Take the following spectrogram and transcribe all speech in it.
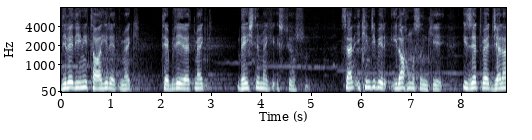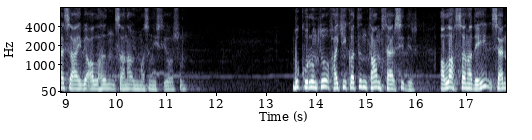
dilediğini tahir etmek, tebliğ etmek, değiştirmek istiyorsun. Sen ikinci bir ilah mısın ki İzzet ve celal sahibi Allah'ın sana uymasını istiyorsun. Bu kuruntu hakikatin tam tersidir. Allah sana değil, sen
